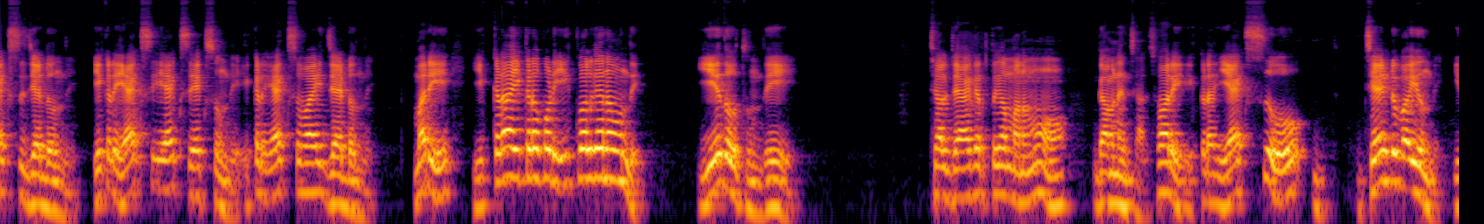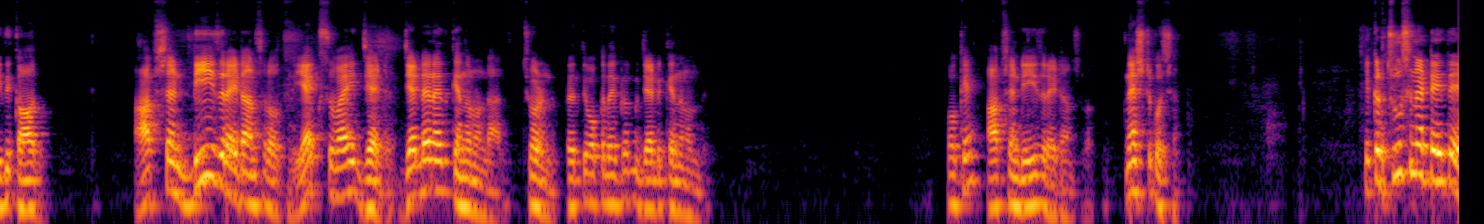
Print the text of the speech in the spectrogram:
ఎక్స్ జెడ్ ఉంది. ఇక్కడ ఎక్స్ ఎక్స్ ఎక్స్ ఉంది. ఇక్కడ ఎక్స్ వై జెడ్ ఉంది. మరి ఇక్కడ ఇక్కడ కూడా ఈక్వల్గానే ఉంది. ఏదవుతుంది? చాలా జాగ్రత్తగా మనము గమనించాలి. సారీ ఇక్కడ ఎక్స్ జెడ్ వై ఉంది. ఇది కాదు. Option D is right answer అవుతుంది. ఎక్స్ వై జెడ్ జెడ్ అనేది కింద ఉండాలి. చూడండి. ప్రతి ఒక్క దగ్గర జెడ్ కింద ఉంది. Okay option D is right answer అవుతుంది. నెక్స్ట్ క్వశ్చన్ ఇక్కడ చూసినట్టయితే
